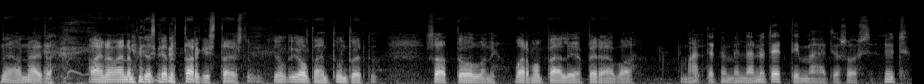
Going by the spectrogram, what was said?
Nämä on näitä. Aina, aina pitäisi käydä tarkistaa, jos joltain tuntuu, että saattoi olla, niin varman päälle ja perään vaan. Mä ajattelin, että me mennään nyt etsimään, että jos olisi nyt,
